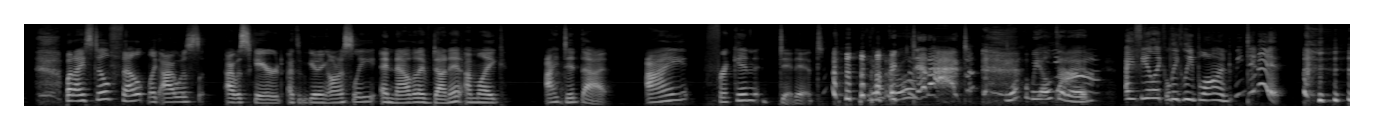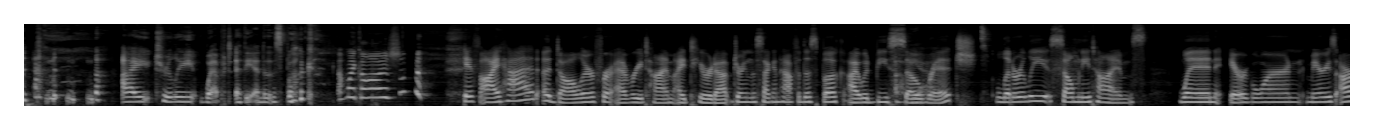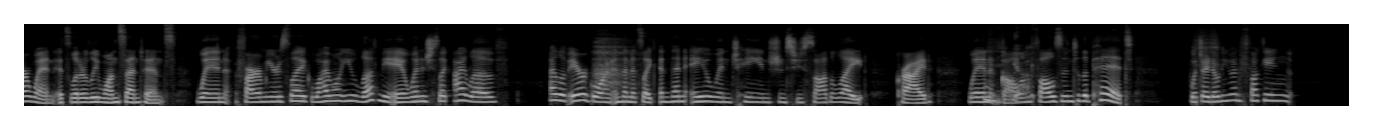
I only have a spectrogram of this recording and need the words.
But I still felt like I was I was scared at the beginning, honestly. And now that I've done it, I'm like, I did that. I freaking did it. Yeah, I girl. did it. yeah, we all did it. I feel like Legally Blonde. We did it. I truly wept at the end of this book. Oh my gosh. If I had a dollar for every time I teared up during the second half of this book, I would be oh, so yeah. rich. Literally, so many times. When Aragorn marries Arwen, it's literally one sentence. When Faramir's like, "Why won't you love me, Eowyn?" and she's like, "I love, I love Aragorn," and then it's like, and then Eowyn changed and she saw the light, cried. When Gollum Yeah. falls into the pit, which I don't even fucking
